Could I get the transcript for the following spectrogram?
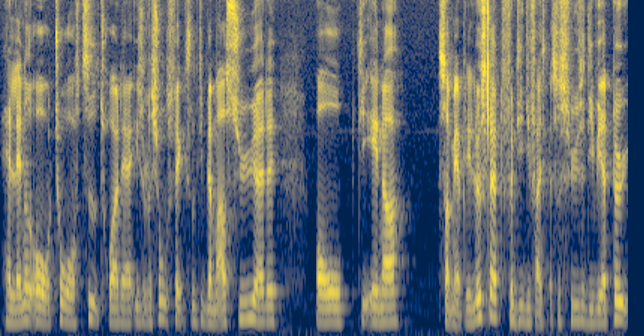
halvandet år, to års tid, tror jeg det er, isolationsfængsel. De bliver meget syge af det, og de ender som er bliver løsladt, fordi de faktisk er så syge, så de er ved at dø,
